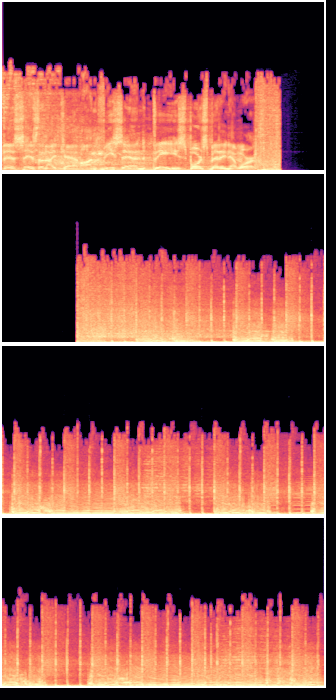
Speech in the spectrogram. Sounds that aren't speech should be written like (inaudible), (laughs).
This is the Nightcap on VSIN, the Sports Betting Network.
